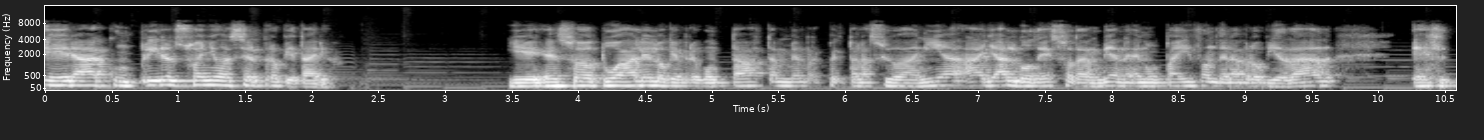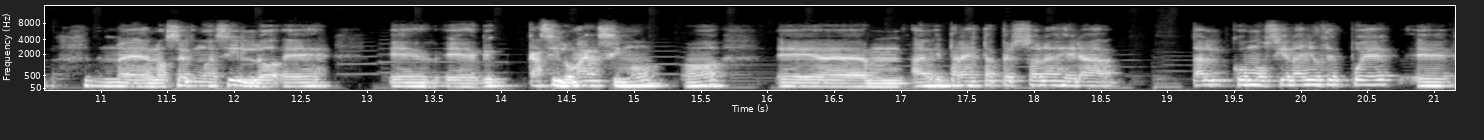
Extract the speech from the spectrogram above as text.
era cumplir el sueño de ser propietario. Y eso tú, Ale, lo que preguntabas también respecto a la ciudadanía, hay algo de eso también en un país donde la propiedad es, no sé cómo decirlo, es, casi lo máximo, eh, para estas personas era tal como 100 años después, eh,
